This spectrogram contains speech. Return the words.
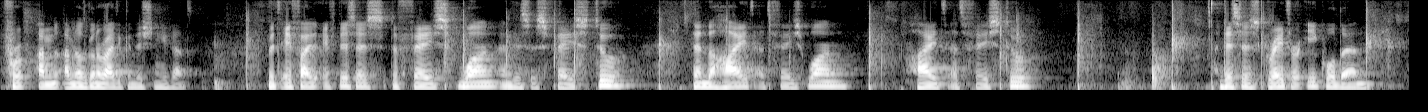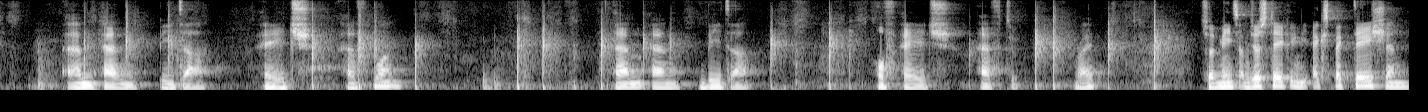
for I'm, I'm not going to write a conditioning event, but if I if this is the phase one and this is phase two, then the height at phase one, height at phase two, this is greater or equal than mn beta h f1 mn beta of h f2, right? So it means I'm just taking the expectation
